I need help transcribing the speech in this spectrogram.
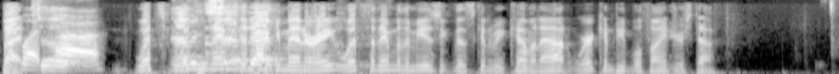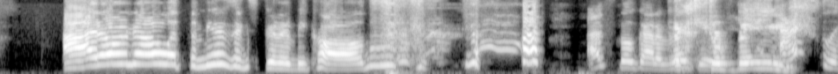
But But So- uh, What's what's the name of the that- documentary? What's the name of the music that's going to be coming out? Where can people find your stuff? I don't know what the music's gonna be called. I still gotta make Extra it. beige. Actually,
